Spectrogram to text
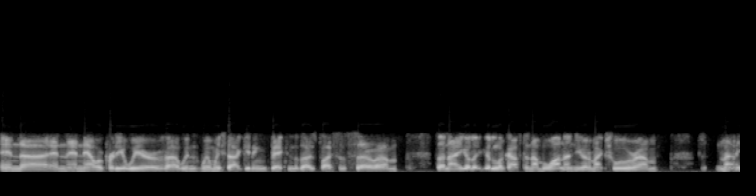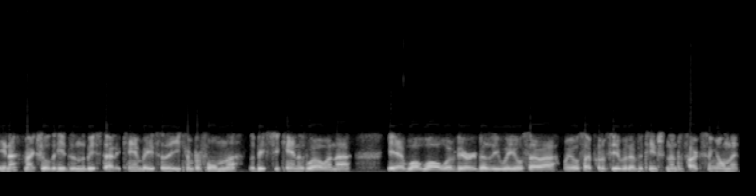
and uh, and and now we're pretty aware of uh, when when we start getting back into those places. So um, so now you got to got to look after number one, and you got to make sure um, you know make sure the head's in the best state it can be, so that you can perform the, the best you can as well. And uh, yeah, while, while we're very busy, we also uh, we also put a fair bit of attention into focusing on that.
